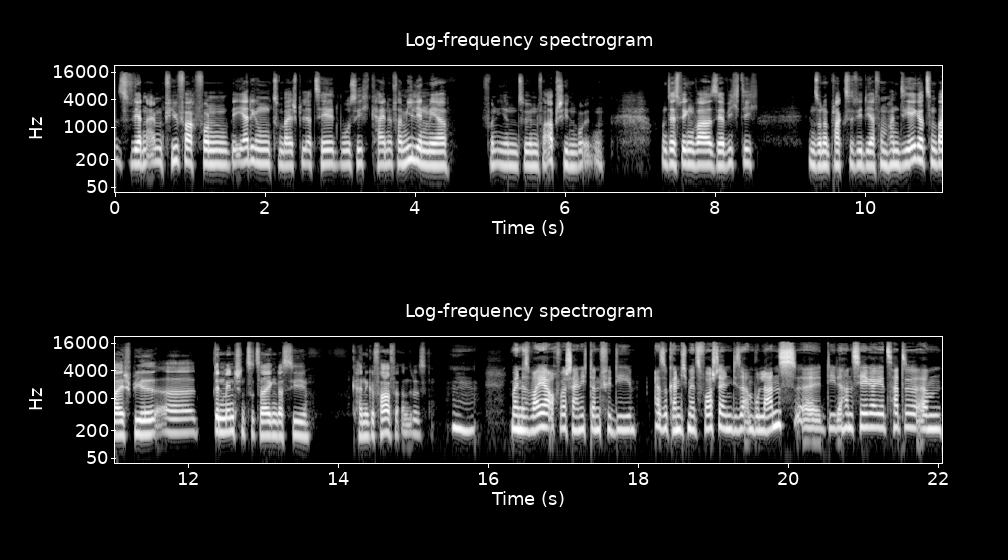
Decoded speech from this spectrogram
es werden einem vielfach von Beerdigungen zum Beispiel erzählt, wo sich keine Familien mehr von ihren Söhnen verabschieden wollten. Und deswegen war sehr wichtig, in so einer Praxis wie der vom Hans Jäger zum Beispiel, äh, den Menschen zu zeigen, dass sie keine Gefahr für andere sind. Hm. Ich meine, das war ja auch wahrscheinlich dann für die, also könnte ich mir jetzt vorstellen, diese Ambulanz, äh, die der Hans Jäger jetzt hatte, ähm,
